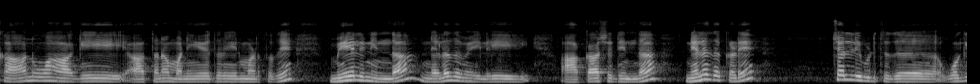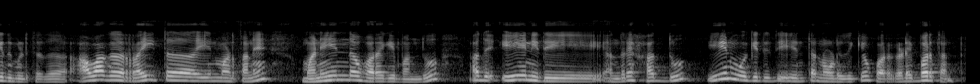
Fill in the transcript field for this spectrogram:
ಕಾಣುವ ಹಾಗೆ ಆತನ ಮನೆಯ ಎದುರು ಏನು ಮಾಡ್ತದೆ ಮೇಲಿನಿಂದ ನೆಲದ ಮೇಲೆ ಆಕಾಶದಿಂದ ನೆಲದ ಕಡೆ ಚಲ್ಲಿ ಬಿಡ್ತದೆ, ಒಗೆದು ಬಿಡ್ತದೆ. ಆವಾಗ ರೈತ ಏನು ಮಾಡ್ತಾನೆ, ಮನೆಯಿಂದ ಹೊರಗೆ ಬಂದು ಅದು ಏನಿದೆ ಅಂದರೆ ಹದ್ದು ಏನು ಒಗೆದಿದೆ ಅಂತ ನೋಡೋದಕ್ಕೆ ಹೊರಗಡೆ ಬರ್ತಾನೆ.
